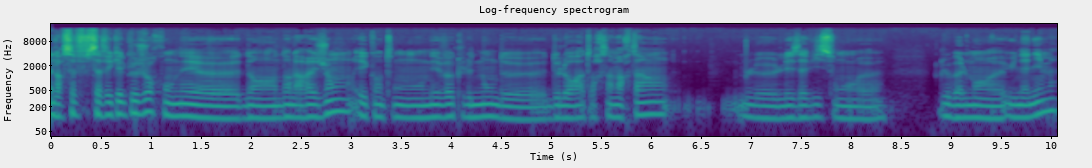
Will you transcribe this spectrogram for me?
Alors ça, fait quelques jours qu'on est dans, la région et quand on évoque le nom de, l'oratoire Saint-Martin, les avis sont euh, globalement euh, unanimes.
